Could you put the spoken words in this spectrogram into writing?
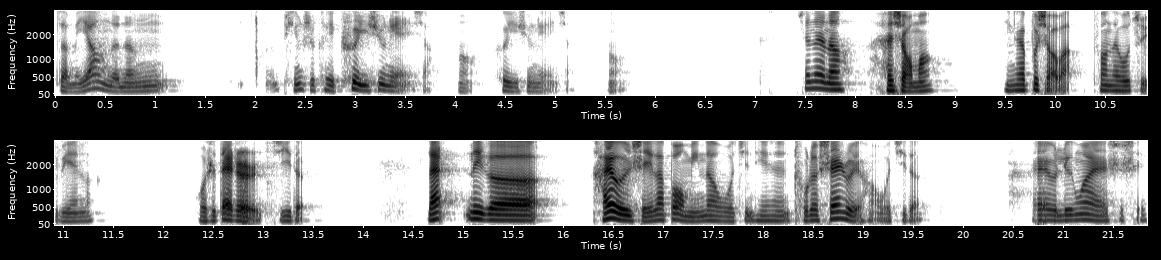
怎么样的能平时可以刻意训练一下啊，刻意训练一下啊。现在呢还小吗？应该不小吧，放在我嘴边了，我是戴着耳机的。来，那个还有谁来报名的？我今天除了 Sherry 哈，我记得还有另外是谁？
